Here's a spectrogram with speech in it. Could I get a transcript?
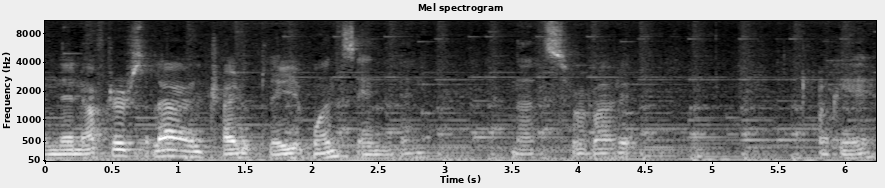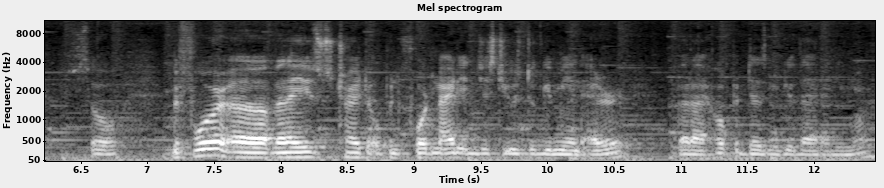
And then after Salah, I'll try to play it once and then that's for about it. Okay, so before uh, when I used to try to open Fortnite, it just used to give me an error, but I hope it doesn't do that anymore.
